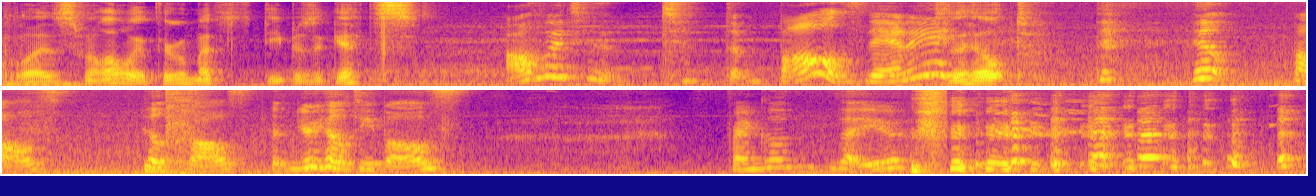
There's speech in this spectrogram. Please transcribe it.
It was well, all the way through. That's as deep as it gets. All the way to, to the balls, Danny. To the hilt. The Hilt balls. Hilt balls. Your hilty balls. Franklin? Is that you?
